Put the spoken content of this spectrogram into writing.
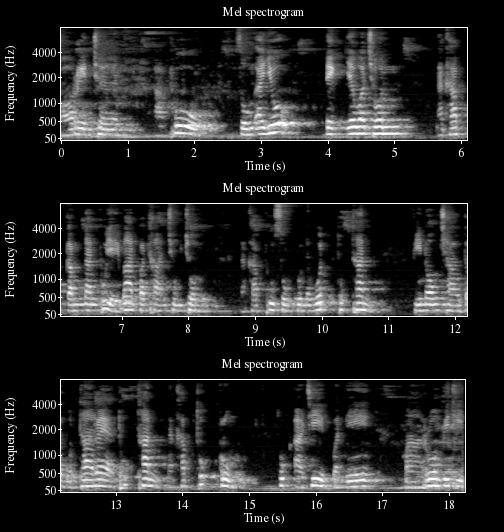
ขอเรียนเชิญผู้สูงอายุเด็กเยาวชนนะครับกำนันผู้ใหญ่บ้านประธานชุมชนนะครับ ผู้ทรงคุณวุฒิทุกท่าน พี่น้องชาวตำบลท่าแร่ทุกท่านนะครับ ทุกกลุ่มทุกอาชีพวันนี้มาร่วมพิธี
